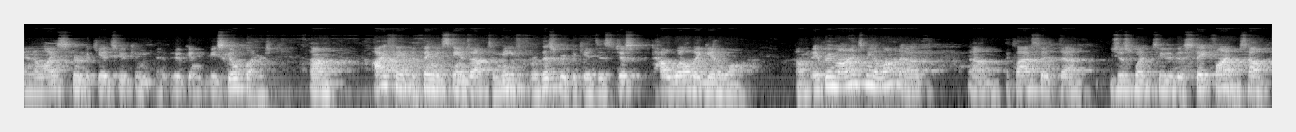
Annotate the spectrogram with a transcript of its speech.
and a nice group of kids who can who can be skill players. Um, I think the thing that stands out to me for this group of kids is just how well they get along. Um, it reminds me a lot of um, the class that uh, just went to the state finals. How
